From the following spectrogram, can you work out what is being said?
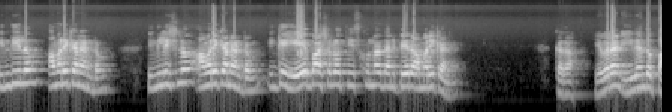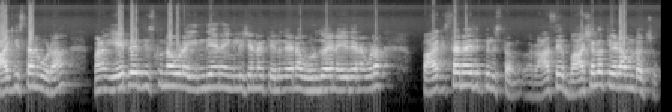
హిందీలో అమెరికన్ అంటాం. ఇంగ్లీష్లో అమెరికన్ అంటాం. ఇంకా ఏ భాషలో తీసుకున్నా దాని పేరు అమెరికానే. కదా? ఎవరైనా ఈవెందో పాకిస్తాన్ కూడా మనం ఏ పేరు తీసుకున్నా కూడా హిందీ అయినా ఇంగ్లీష్ అయినా తెలుగు అయినా ఉర్దూ అయినా ఏదైనా కూడా పాకిస్తాన్ అనేది పిలుస్తాం. రాసే భాషలో తేడా ఉండొచ్చు.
